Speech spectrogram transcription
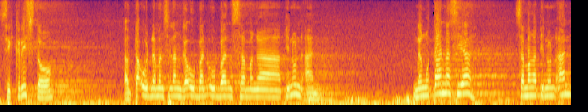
si Kristo, taud naman silang gauban-uban sa mga tinunan. Nangutana siya sa mga tinunan.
